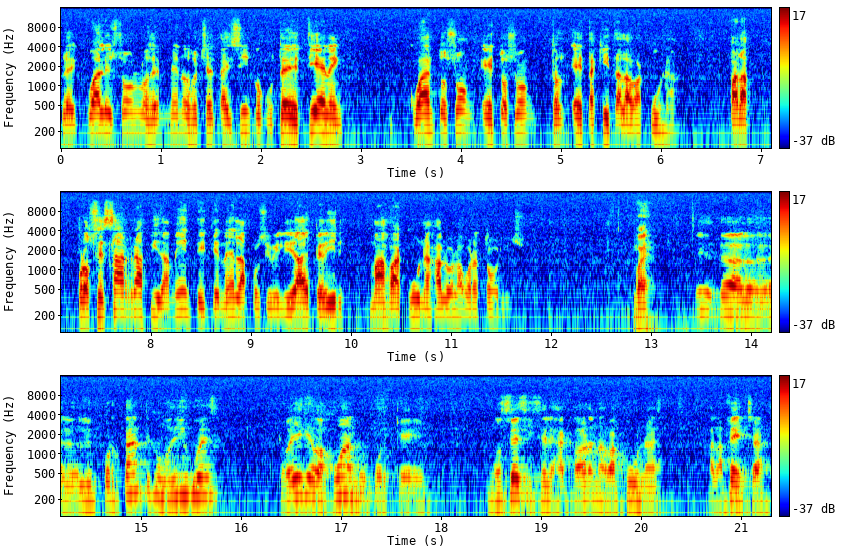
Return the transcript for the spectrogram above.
eh, cuáles son los de menos 85 que ustedes tienen, cuántos son, estos son, esta aquí está la vacuna, para procesar rápidamente y tener la posibilidad de pedir más vacunas a los laboratorios. Bueno. lo, importante, como digo, es que vaya que bajando, porque no sé si se les acabaron las vacunas a la fecha,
